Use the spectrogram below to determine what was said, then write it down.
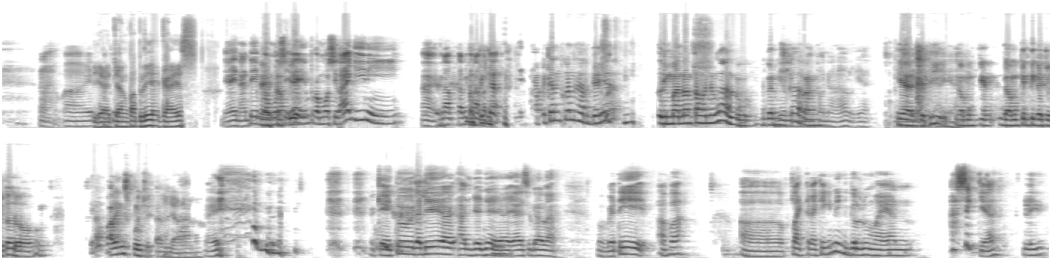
nah uh, iya jangan beli ya guys Ya nanti promosi eh, tapi, eh promosi lagi nih. Nah, kenapa tapi kenapa? Tapi kan, tapi kan kan harganya lima enam tahun yang lalu, bukan ya, sekarang. tahun yang lalu ya. Ya, jadi iya, iya. nggak ya, ya. mungkin nggak mungkin tiga juta dong. Ya paling sepuluh juta. Iya. Oke, itu tadi harganya ya, ya sudahlah. Berarti apa? Uh, flight tracking ini juga lumayan asik ya. Jadi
